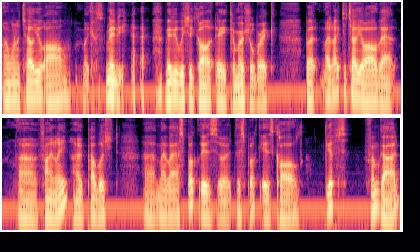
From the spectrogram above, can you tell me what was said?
I want to tell you all because maybe maybe we should call it a commercial break. But I'd like to tell you all that uh, finally I've published uh, my last book is or this book is called Gifts from God,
